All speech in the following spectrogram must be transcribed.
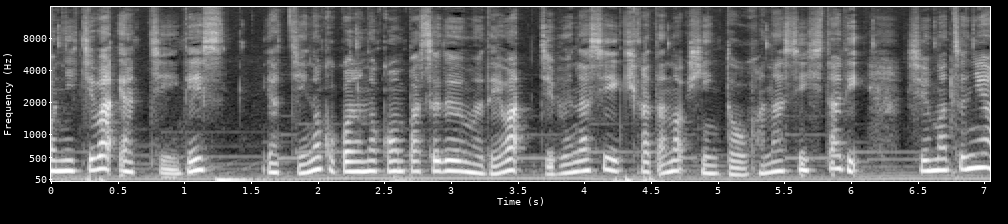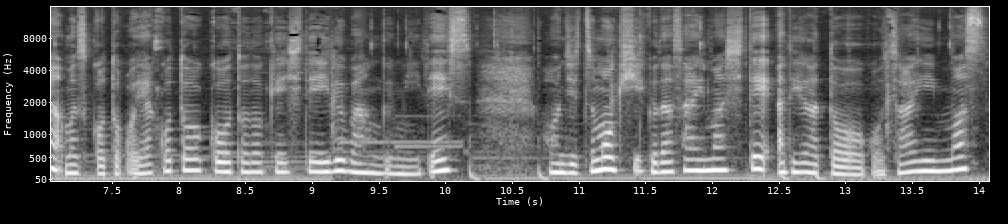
こんにちは、やっちーです。やっちーの心のコンパスルームでは自分らしい生き方のヒントをお話ししたり、週末には息子と親子トークをお届けしている番組です。本日もお聴きくださいましてありがとうございます。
